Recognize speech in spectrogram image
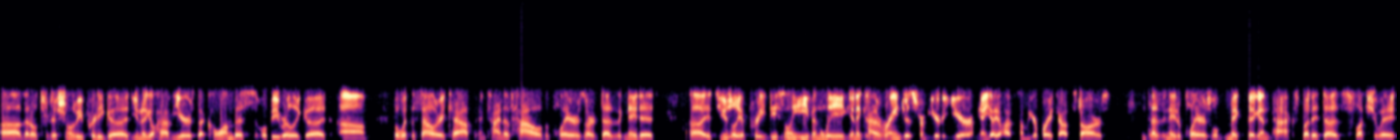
uh, that'll traditionally be pretty good. You know, you'll have years that Columbus will be really good. Um, but with the salary cap and kind of how the players are designated, uh, it's usually a pretty decently even league, and it kind of ranges from year to year. Mean, yeah, you'll have some of your breakout stars. Designated players will make big impacts, but it does fluctuate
